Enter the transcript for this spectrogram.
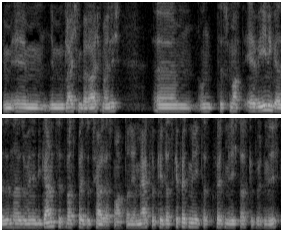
im, im, im gleichen Bereich meine ich. Ähm, und das macht eher weniger Sinn, also wenn ihr die ganze Zeit was bei Soziales macht und ihr merkt, okay, das gefällt mir nicht, das gefällt mir nicht, das gefällt mir nicht,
